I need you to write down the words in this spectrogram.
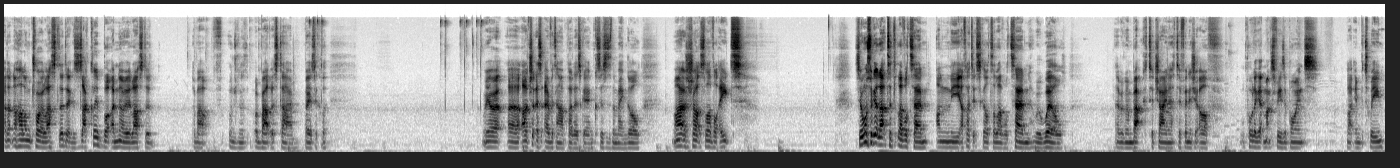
I don't know how long Troy lasted exactly, but I know he lasted about about this time basically. We are. Uh, I'll check this every time I play this game because this is the main goal. My shot's level eight. So once we get that to level ten on the athletic skill to level ten, we will. Then we're going back to China to finish it off. We'll probably get max visa points like in between,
